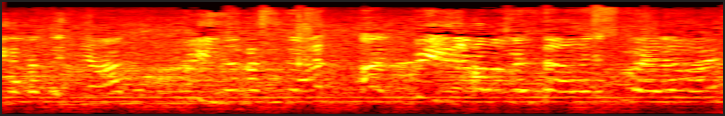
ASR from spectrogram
pinakatanyag, pinakasikat, at pinakamagandang eskwelahan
